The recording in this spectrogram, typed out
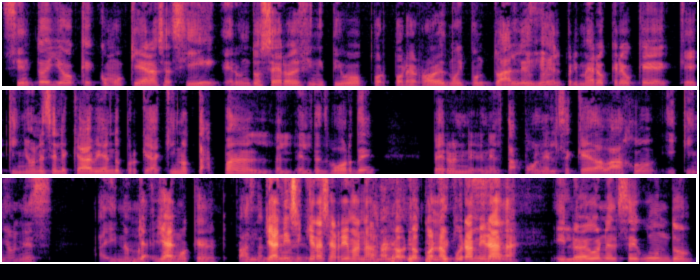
siento yo que como quiera, o sea, sí, era un 2-0 definitivo por, por errores muy puntuales. Ujú. El primero creo que, que Quiñones se le queda viendo porque aquí no tapa el, el- el desborde, pero en, en el tapón él se queda abajo y Quiñones ahí nada más Ya- ya- como que pásale, ya ni güey, siquiera va". se arrima, nada más lo, lo- con la pura Sí. mirada. Y luego en el segundo,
